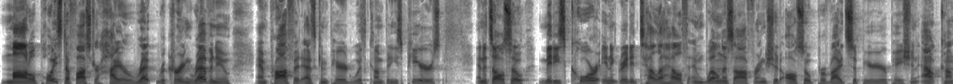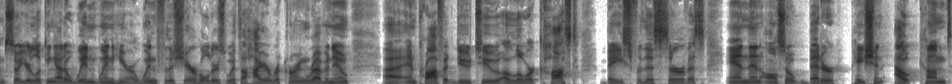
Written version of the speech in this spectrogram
model poised to foster higher re- recurring revenue and profit as compared with companies peers and it's also MITI's core integrated telehealth and wellness offering should also provide superior patient outcomes. So you're looking at a win win here a win for the shareholders with a higher recurring revenue uh, and profit due to a lower cost base for this service, and then also better patient outcomes.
